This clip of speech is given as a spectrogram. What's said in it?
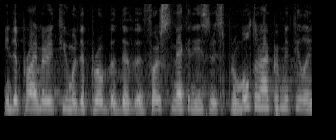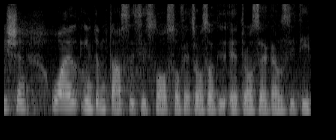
In the primary tumor, the, the first mechanism is promoter hypermethylation, while in the metastasis, loss of heterozygosity.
